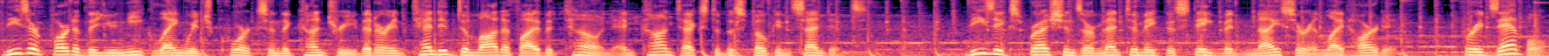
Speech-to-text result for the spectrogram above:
These are part of the unique language quirks in the country that are intended to modify the tone and context of the spoken sentence. These expressions are meant to make the statement nicer and lighthearted. For example,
